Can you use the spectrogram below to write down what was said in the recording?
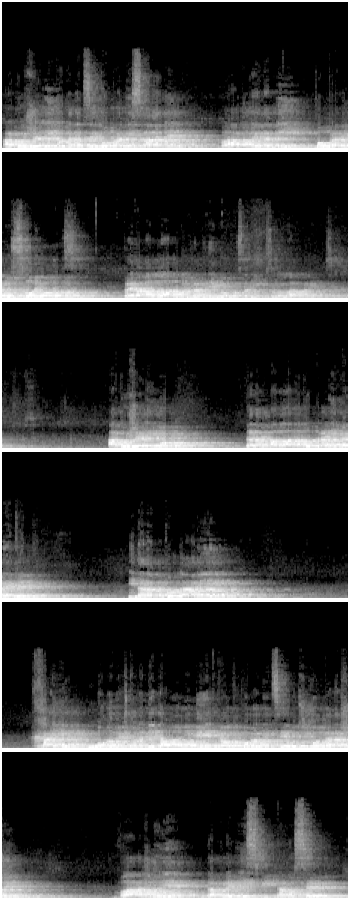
ako želimo da nam se popravi stanje, važno je da mi popravimo svoj odnos prema Allahu i prema njegovom poslaniku sallallahu alaihi wa sallam. Ako želimo da nam Allah podari bereket i da nam podari hajr u onome što nam je dao imetka, od porodice, od života naše, važno je da preispitamo sebe.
